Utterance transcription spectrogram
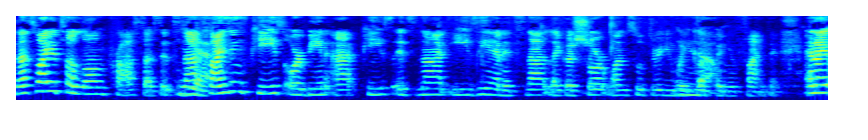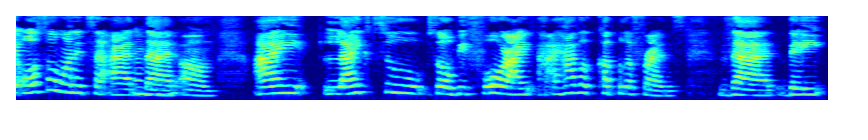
that's why it's a long process. It's not Yes. finding peace or being at peace. It's not easy, and it's not like a short one, two, three. You wake up and you find it. And I also wanted to add Mhm. that um, I like to. So before I, I have a couple of friends that they.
